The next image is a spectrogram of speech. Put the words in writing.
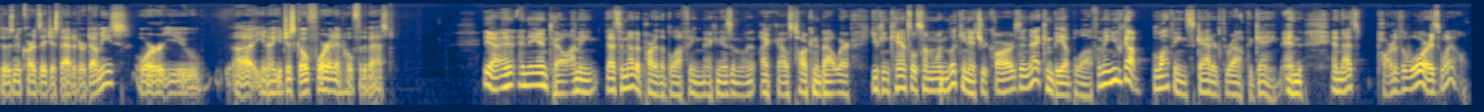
those new cards they just added are dummies or you, uh, you know, you just go for it and hope for the best. Yeah, and, and the intel, I mean, that's another part of the bluffing mechanism, like I was talking about, where you can cancel someone looking at your cards, and that can be a bluff. I mean, you've got bluffing scattered throughout the game, and and that's part of the war as well,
